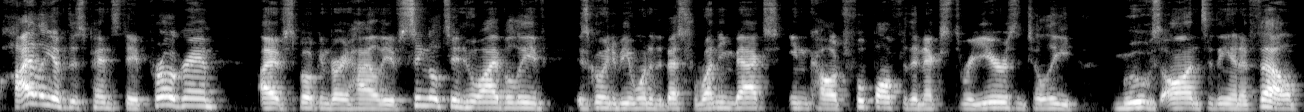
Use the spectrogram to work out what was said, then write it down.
highly of this Penn State program. I have spoken very highly of Singleton, who I believe is going to be one of the best running backs in college football for the next three years until he moves on to the NFL.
